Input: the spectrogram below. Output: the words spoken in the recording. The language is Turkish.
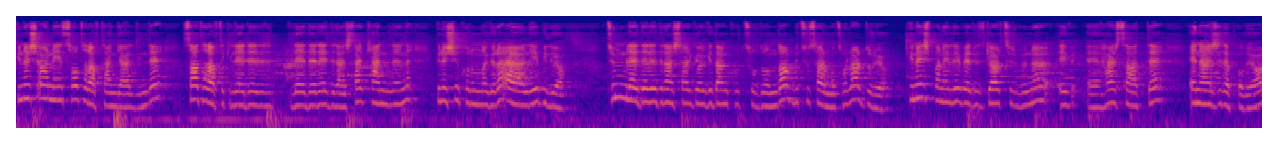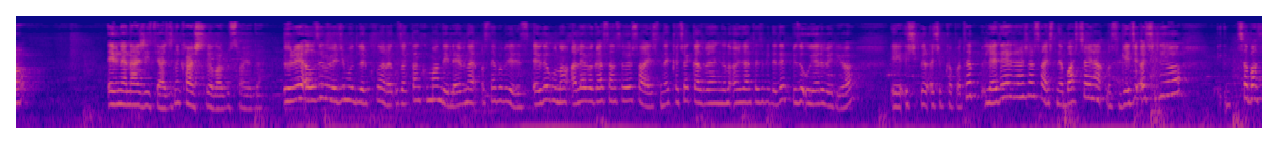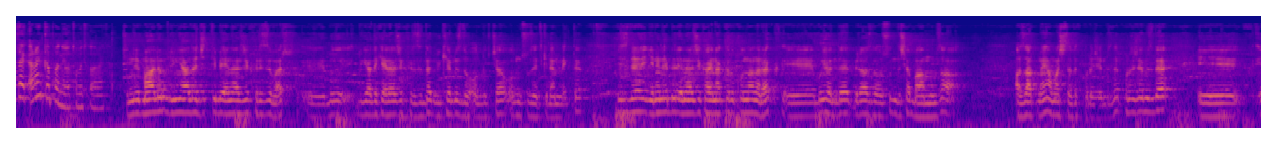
Güneş örneğin sol taraftan geldiğinde sağ taraftaki LDR, LDR dirençler kendilerini güneşin konumuna göre ayarlayabiliyor. Tüm LDR dirençler gölgeden kurtulduğunda bütün sarı motorlar duruyor. Güneş paneli ve rüzgar türbünü ev, e, her saatte enerji depoluyor. Evin enerji ihtiyacını karşılıyorlar bu sayede. Üreye alıcı ve verici modülleri kullanarak uzaktan kumanda ile evin ayartmasını yapabiliriz. Evde bulunan alev ve gaz sensörleri sayesinde kaçak gaz ve yangını önceden tespit edip bize uyarı veriyor. Ee, ışıkları açıp kapatıp. LDR dirençler sayesinde bahçe aydınlatması gece açılıyor. Sabah tekrardan kapanıyor otomatik olarak. Şimdi malum dünyada ciddi bir enerji krizi var. Ee, Bu dünyadaki enerji krizinden ülkemiz de oldukça olumsuz etkilenmekte. Biz de yenilenebilir enerji kaynakları kullanarak e, bu yönde biraz da olsun dışa bağımlılığımızı azaltmayı amaçladık projemizde. Projemizde e,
